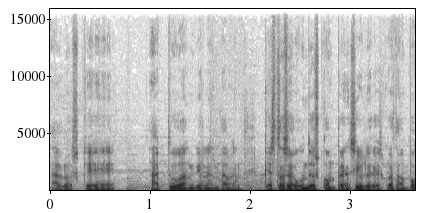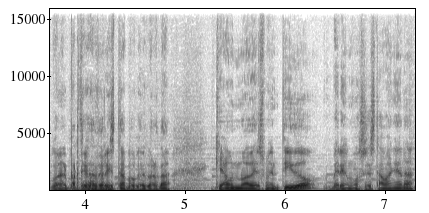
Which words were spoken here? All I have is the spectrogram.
a los que actúan violentamente. Que esto segundo es comprensible, que escueza un poco en el Partido Socialista, porque es verdad que aún no ha desmentido, veremos esta mañana,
